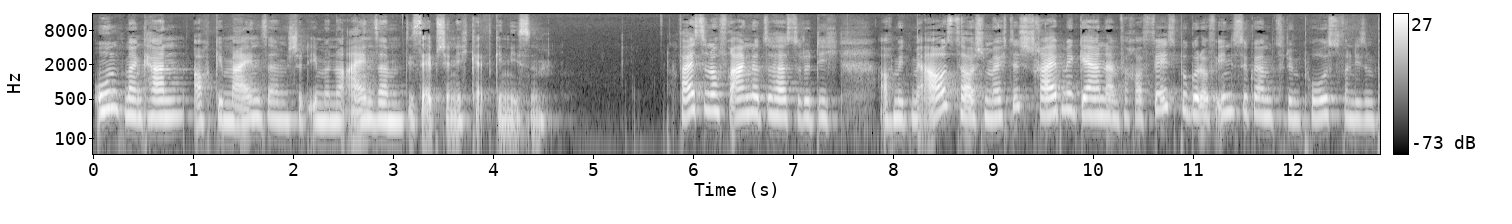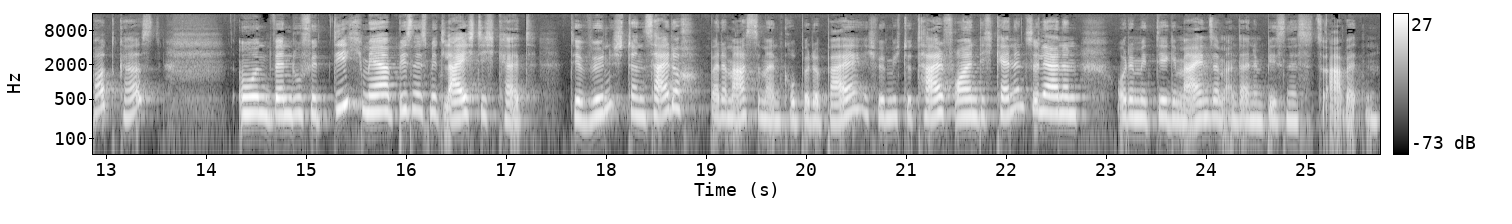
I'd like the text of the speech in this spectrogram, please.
und man kann auch gemeinsam statt immer nur einsam die Selbstständigkeit genießen. Falls du noch Fragen dazu hast oder dich auch mit mir austauschen möchtest, schreib mir gerne einfach auf Facebook oder auf Instagram zu dem Post von diesem Podcast. Und wenn du für dich mehr Business mit Leichtigkeit dir wünschst, dann sei doch bei der Mastermind-Gruppe dabei. Ich würde mich total freuen, dich kennenzulernen oder mit dir gemeinsam an deinem Business zu arbeiten.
